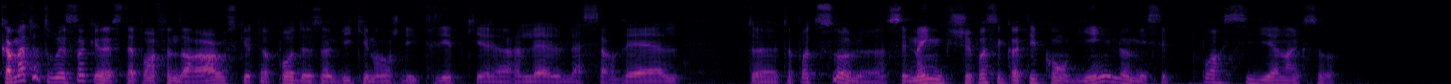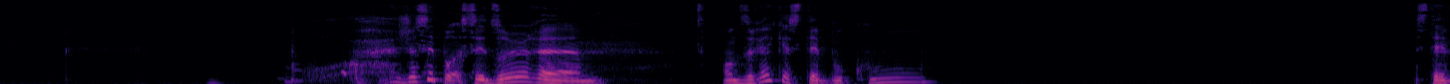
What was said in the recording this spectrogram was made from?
comment t'as trouvé ça que c'était pas un film d'horreur où ce que t'as pas de zombies qui mangent des tripes, qui relèvent la cervelle? T'as pas de ça, là. C'est même, je sais pas c'est coté combien, là, mais c'est pas si violent que ça. Je sais pas, c'est dur. euh, On dirait que c'était beaucoup. C'était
